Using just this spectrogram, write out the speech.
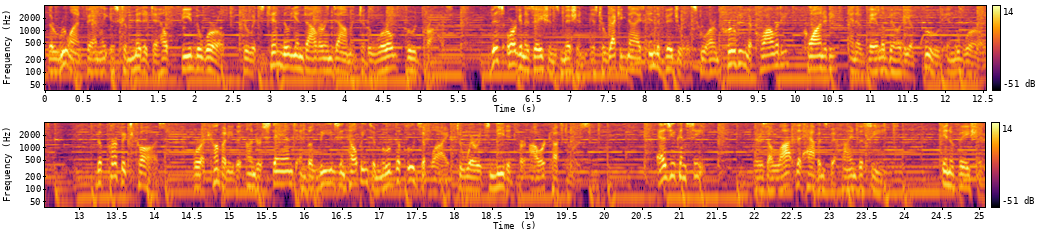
the Ruan family is committed to help feed the world through its $10 million endowment to the World Food Prize. This organization's mission is to recognize individuals who are improving the quality, quantity, and availability of food in the world. The perfect cause for a company that understands and believes in helping to move the food supply to where it's needed for our customers. As you can see, there's a lot that happens behind the scenes. Innovation,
